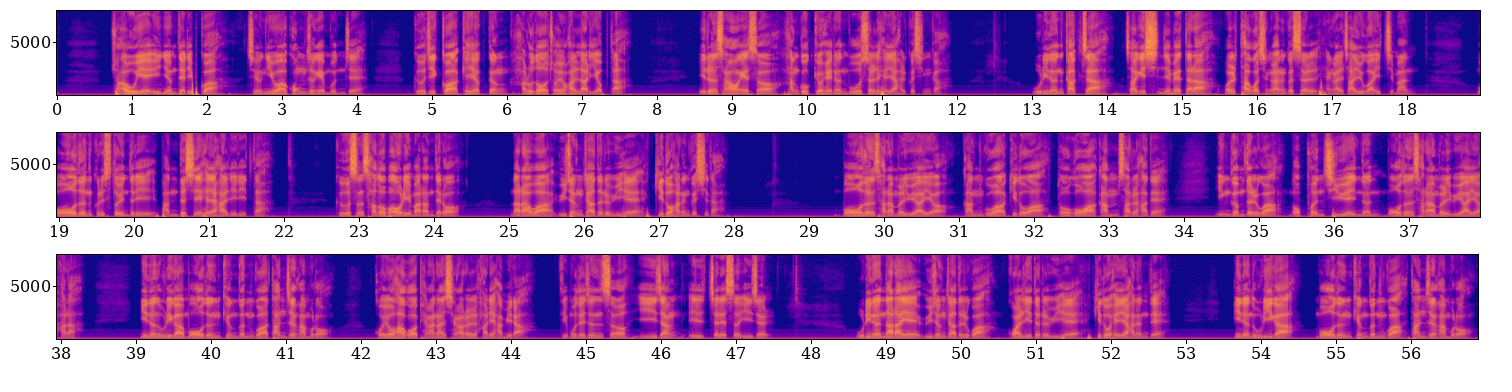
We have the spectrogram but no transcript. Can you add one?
좌우의 이념 대립과 정의와 공정의 문제, 거짓과 개혁 등 하루도 조용할 날이 없다. 이런 상황에서 한국 교회는 무엇을 해야 할 것인가? 우리는 각자 자기 신념에 따라 옳다고 생각하는 것을 행할 자유가 있지만 모든 그리스도인들이 반드시 해야 할 일이 있다. 그것은 사도 바울이 말한 대로 나라와 위정자들을 위해 기도하는 것이다. 모든 사람을 위하여 간구와 기도와 도고와 감사를 하되 임금들과 높은 지위에 있는 모든 사람을 위하여 하라. 이는 우리가 모든 경건과 단정함으로 고요하고 평안한 생활을 하려 함이라. 디모데전서 2장 1절에서 2절. 우리는 나라의 위정자들과 관리들을 위해 기도해야 하는데 이는 우리가 모든 경건과 단정함으로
